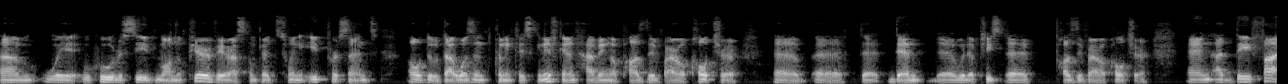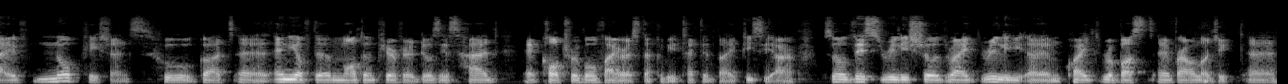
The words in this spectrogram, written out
um, who received molnupiravir as compared to 28%, although that wasn't clinically significant, having a positive viral culture uh, uh, that then uh, with a piece, uh, positive viral culture. And at day five, no patients who got uh, any of the molnupiravir doses had a culturable virus that could be detected by PCR. So this really showed, right, really um, quite robust uh, virologic uh,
